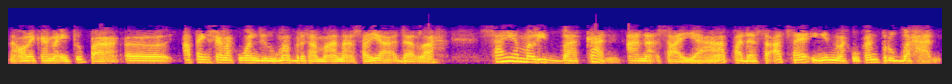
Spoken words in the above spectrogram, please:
nah oleh karena itu pak eh, apa yang saya lakukan di rumah bersama anak saya adalah saya melibatkan anak saya pada saat saya ingin melakukan perubahan.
